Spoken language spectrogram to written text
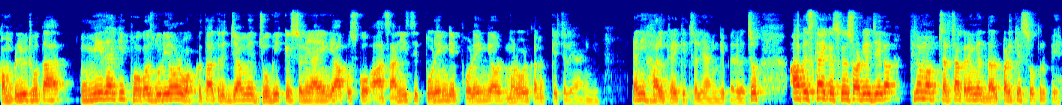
कंप्लीट होता है। उम्मीद है कि फोकस दूरी और वक्रता त्रिज्या में जो भी क्वेश्चन आएँगे, आप उसको आसानी से तोड़ेंगे, फोड़ेंगे और मरोड़ कर रख के चले आएँगे। यानी हल करके चले आएँगे प्यारे बच्चों। आप इसका एक स्क्रीनशॉट लीजिएगा, फिर हम अब चर्चा करेंगे दर्पण के सूत्र पे।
